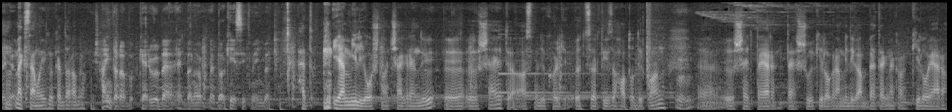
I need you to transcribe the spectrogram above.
igen. megszámoljuk őket darabra. És hány darab kerül be ebben a, ebbe a készítménybe? Hát ilyen milliós nagyságrendű ö, őssejt, azt mondjuk, hogy 5x10 a hatodikon uh-huh. őssejt per testsúly kilogramm, mindig a betegnek a kilójára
